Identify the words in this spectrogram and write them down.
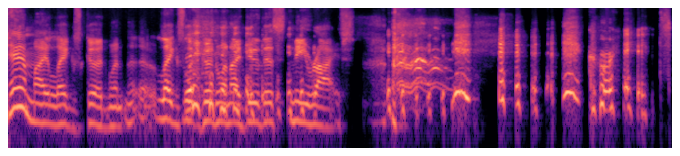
damn, my legs good when uh, legs look good when I do this knee rise. Great.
